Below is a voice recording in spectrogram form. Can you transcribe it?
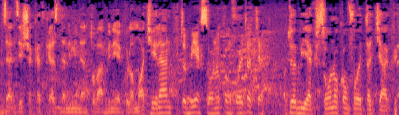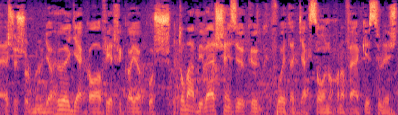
az edzéseket kezdeni minden további nélkül a matyéren. A többiek szónokon folytatják? A többiek szónokon folytatják, elsősorban ugye a hölgyek, a férfi kajakos további versenyzők, ők folytatják szónokon a felkészülést.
